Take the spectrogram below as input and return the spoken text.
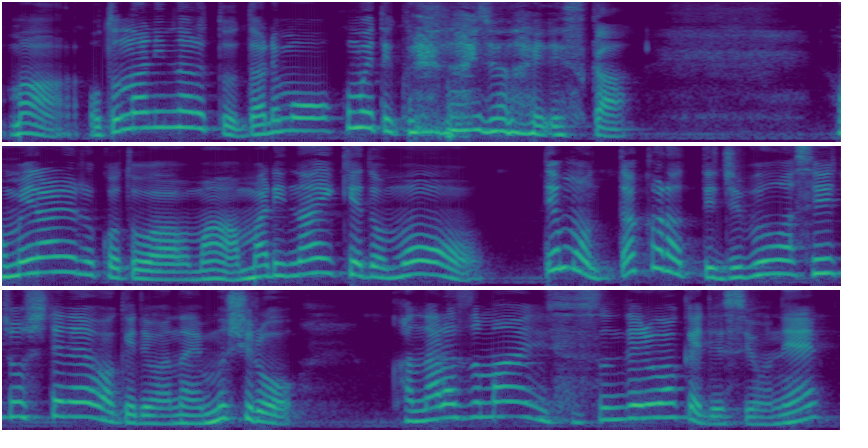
まあ、大人になると誰も褒めてくれないじゃないですか。褒められることはまああまりないけども、でもだからって自分は成長してないわけではない。むしろ必ず前に進んでるわけですよね。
